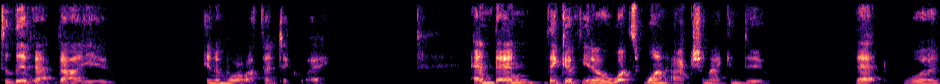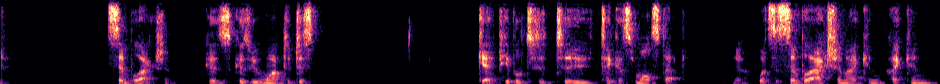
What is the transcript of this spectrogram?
to live that value in a more authentic way. And then think of, you know, what's one action I can do that would simple action because because we want to just get people to to take a small step you know what's a simple action i can i can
